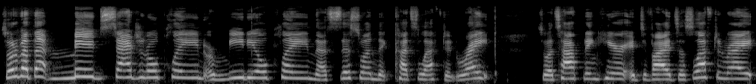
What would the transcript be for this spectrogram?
So what about that mid-sagittal plane or medial plane? That's this one that cuts left and right. So what's happening here, it divides us left and right.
